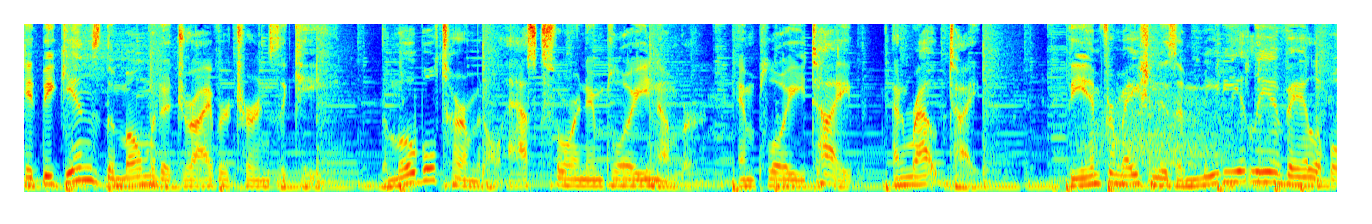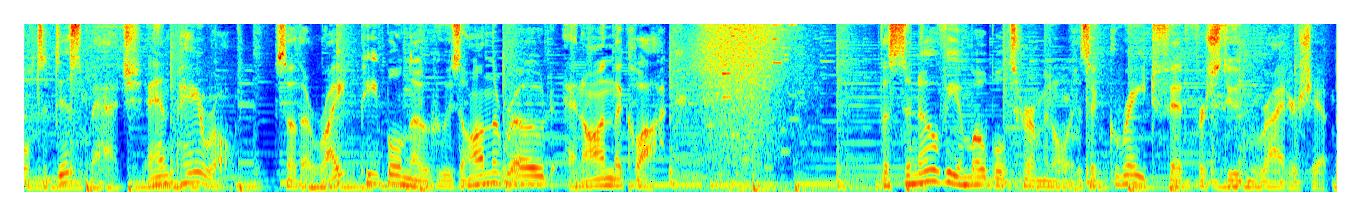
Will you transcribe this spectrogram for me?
It begins the moment a driver turns the key. The mobile terminal asks for an employee number, employee type, and route type. The information is immediately available to dispatch and payroll, so the right people know who's on the road and on the clock. The Synovia Mobile Terminal is a great fit for student ridership,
